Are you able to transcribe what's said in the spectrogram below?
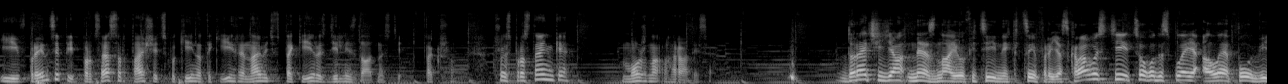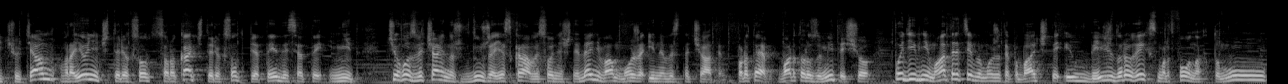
І в принципі процесор тащить спокійно такі ігри навіть в такій роздільній здатності. Так що, щось простеньке, можна гратися. До речі, я не знаю офіційних цифр яскравості цього дисплея, але по відчуттям в районі 440-450 ніт, чого, звичайно ж, в дуже яскравий сонячний день вам може і не вистачати. Проте варто розуміти, що подібні матриці ви можете побачити і в більш дорогих смартфонах, тому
